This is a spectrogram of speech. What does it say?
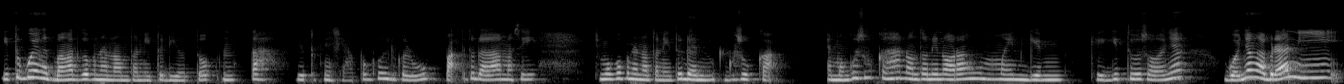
itu gue inget banget gue pernah nonton itu di YouTube entah YouTube-nya siapa gue juga lupa itu udah lama sih. Cuma gue pernah nonton itu dan gue suka. Emang gue suka nontonin orang main game kayak gitu soalnya gue nya nggak berani.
